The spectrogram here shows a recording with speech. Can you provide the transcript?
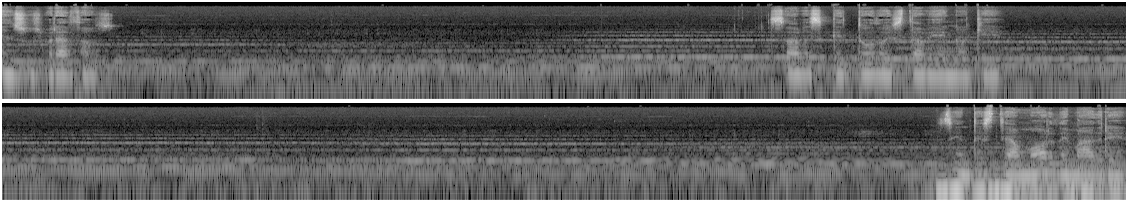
en sus brazos. Sabes que todo está bien aquí. Siente este amor de madre,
